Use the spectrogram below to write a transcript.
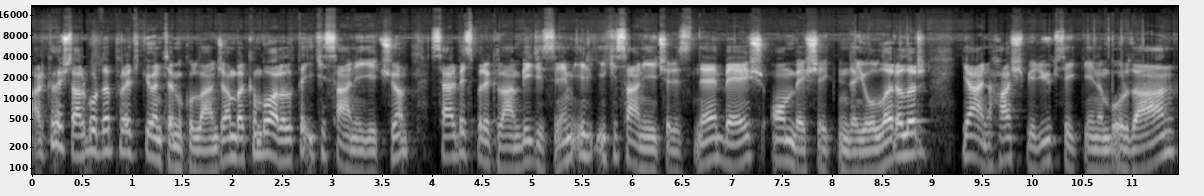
Arkadaşlar burada pratik yöntemi kullanacağım. Bakın bu aralıkta 2 saniye geçiyor. Serbest bırakılan bir cisim ilk 2 saniye içerisinde 5-15 şeklinde yollar alır. Yani H1 yüksekliğinin buradan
